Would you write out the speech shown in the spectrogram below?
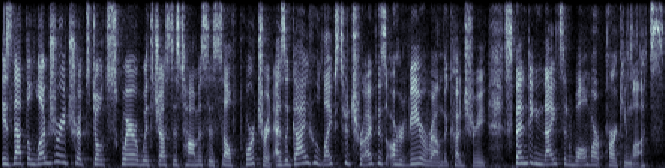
is that the luxury trips don't square with Justice Thomas's self-portrait as a guy who likes to drive his RV around the country, spending nights in Walmart parking lots.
